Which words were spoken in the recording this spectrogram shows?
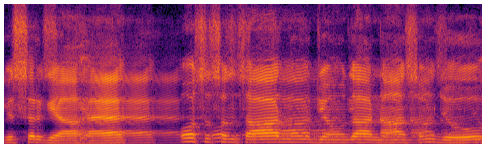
ਵਿਸਰ ਗਿਆ ਹੈ। ਉਸ ਸੰਸਾਰ ਨੂੰ ਜਿਉਂਦਾ ਨਾ ਸਮਝੋ,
